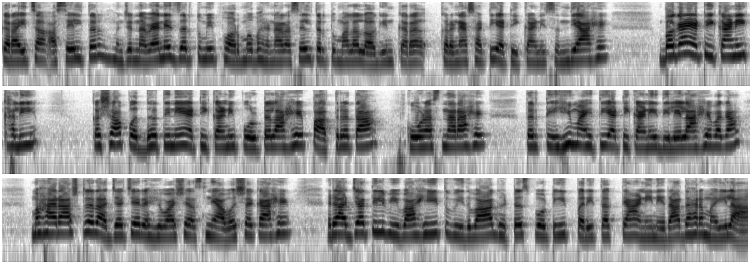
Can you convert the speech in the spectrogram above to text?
करायचा असेल तर म्हणजे नव्याने जर तुम्ही फॉर्म भरणार असेल तर तुम्हाला लॉग इन करा करण्यासाठी या ठिकाणी संधी आहे. बघा या ठिकाणी खाली कशा पद्धतीने या ठिकाणी पोर्टल आहे पात्रता कोण असणार आहे तर तेही माहिती या ठिकाणी दिलेलं आहे बघा. महाराष्ट्र राज्याचे रहिवासी असणे आवश्यक आहे. राज्यातील विवाहित विधवा घटस्फोटित परितक्त्या आणि निराधार महिला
